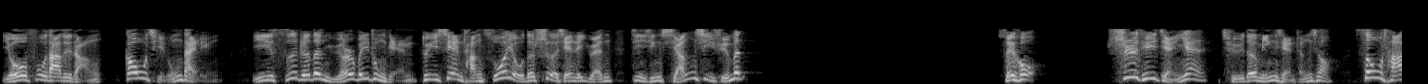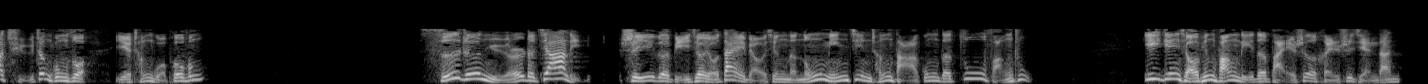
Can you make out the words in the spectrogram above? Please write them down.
由副大队长高启荣带领，以死者的女儿为重点，对现场所有的涉嫌人员进行详细询问。随后。尸体检验取得明显成效，搜查取证工作也成果颇丰。死者女儿的家里是一个比较有代表性的农民进城打工的租房住，一间小平房里的摆设很是简单。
